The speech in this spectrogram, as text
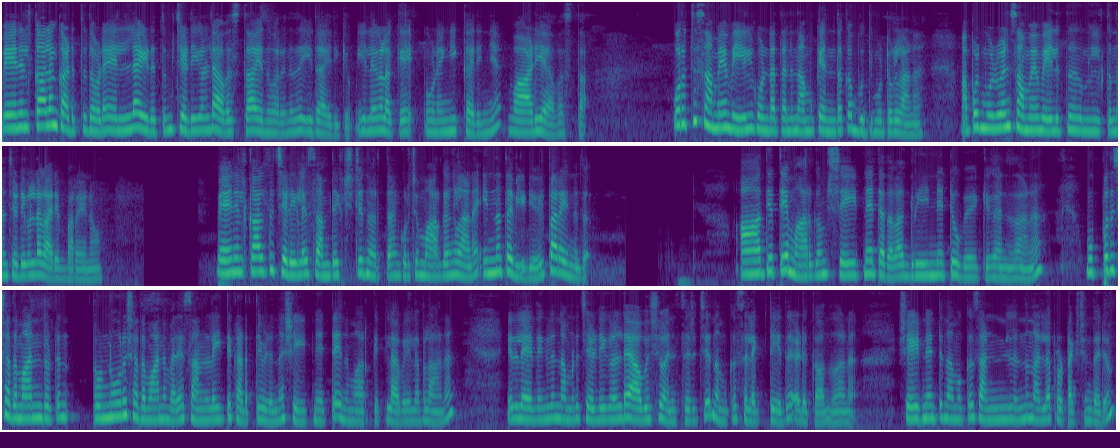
വേനൽക്കാലം കടുത്തതോടെ എല്ലായിടത്തും ചെടികളുടെ അവസ്ഥ എന്ന് പറയുന്നത് ഇതായിരിക്കും. ഇലകളൊക്കെ ഉണങ്ങിക്കരിഞ്ഞ് വാടിയ അവസ്ഥ. കുറച്ച് സമയം വെയിൽ കൊണ്ടാൽ തന്നെ നമുക്ക് എന്തൊക്കെ ബുദ്ധിമുട്ടുകളാണ്? അപ്പോൾ മുഴുവൻ സമയം വെയിലത്ത് നിൽക്കുന്ന ചെടികളുടെ കാര്യം പറയണോ? വേനൽക്കാലത്ത് ചെടികളെ സംരക്ഷിച്ച് നിർത്താൻ കുറച്ച് മാർഗങ്ങളാണ് ഇന്നത്തെ വീഡിയോയിൽ പറയുന്നത്. ആദ്യത്തെ മാർഗം ഷെയ്ഡ് നെറ്റ് അഥവാ ഗ്രീൻ നെറ്റ് ഉപയോഗിക്കുക എന്നതാണ്. മുപ്പത് ശതമാനം തൊട്ട് തൊണ്ണൂറ് ശതമാനം വരെ സൺലൈറ്റ് കടത്തിവിടുന്ന ഷെയ്ഡ് നെറ്റ് ഇന്ന് മാർക്കറ്റിൽ അവൈലബിൾ ആണ്. ഇതിലേതെങ്കിലും നമ്മുടെ ചെടികളുടെ ആവശ്യം അനുസരിച്ച് നമുക്ക് സെലക്ട് ചെയ്ത് എടുക്കാവുന്നതാണ്. ഷെയ്ഡ് നെറ്റ് നമുക്ക് സണ്ണിൽ നിന്ന് നല്ല പ്രൊട്ടക്ഷൻ തരും.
